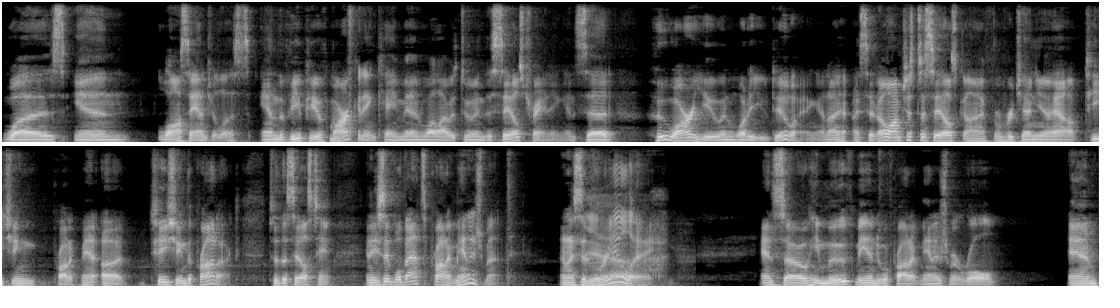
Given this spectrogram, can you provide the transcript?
was in Los Angeles. And the VP of marketing came in while I was doing the sales training and said, who are you and what are you doing? And I, I said, oh, I'm just a sales guy from Virginia out teaching product, man, uh, teaching the product to the sales team. And he said, Well, that's product management. And I said, yeah. Really? And so he moved me into a product management role. And,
